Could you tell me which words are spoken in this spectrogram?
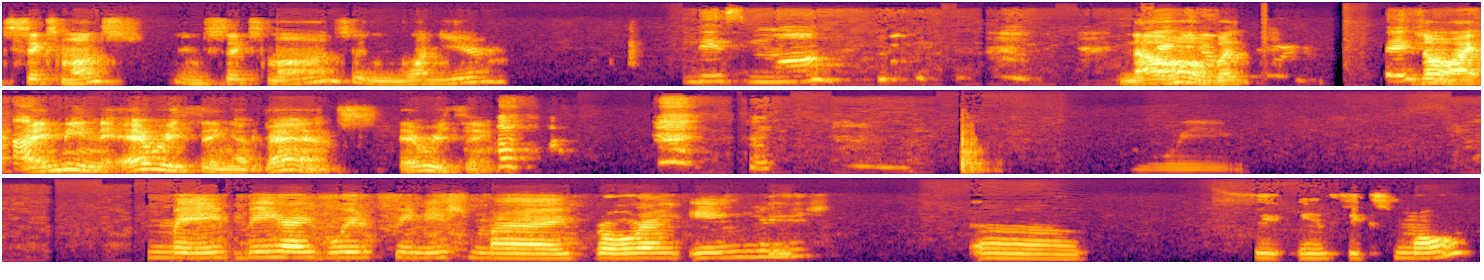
six months, in six months, in one year. This month. No, Section but no, I. I mean everything advance, everything. We Maybe I will finish my program English uh, in six months.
